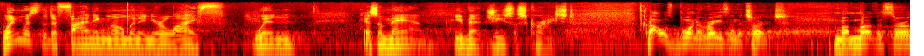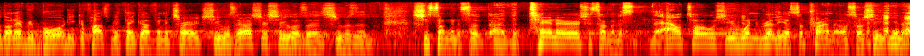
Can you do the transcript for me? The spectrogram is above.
when was the defining moment in your life when, as a man, you met Jesus Christ? I was born and raised in the church. My mother served on every board you could possibly think of in the church. She was usher. She was a she was a she sung in the, uh, the tenor. She sung in the, the alto. She wasn't really a soprano, so she you know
